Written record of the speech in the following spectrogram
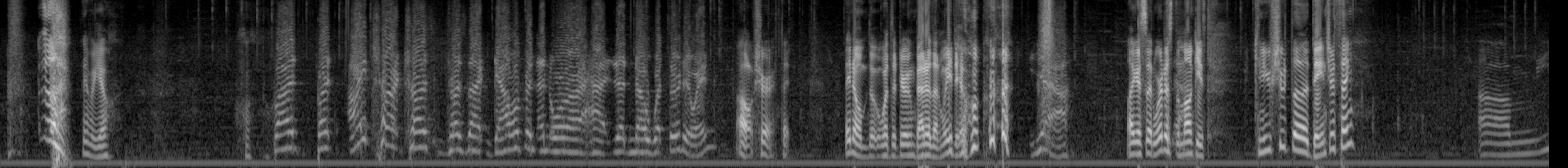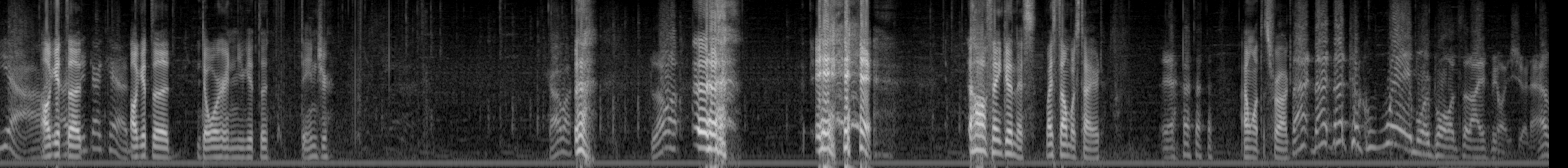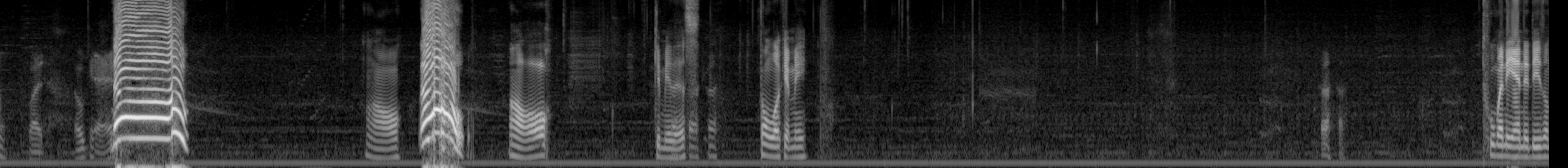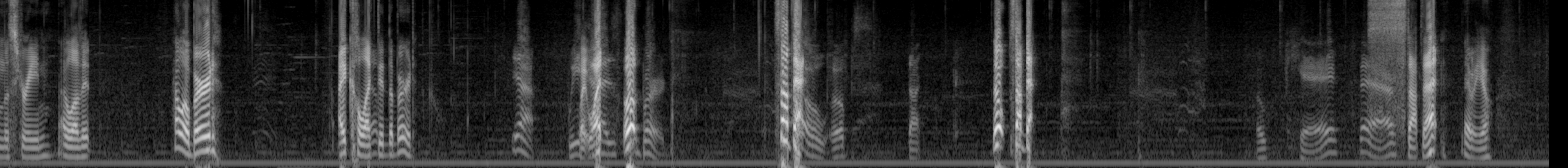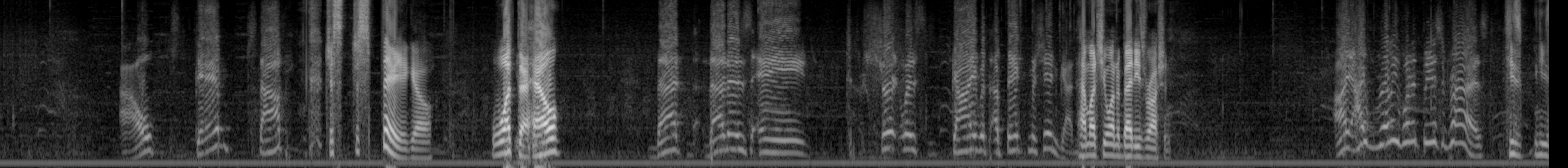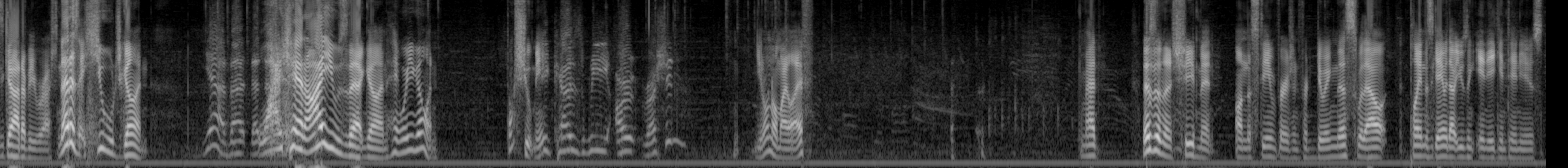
Ugh, there we go. But but I tr- trust trust that Galuf and, Aura ha- know what they're doing. Oh, sure. They, they know what they're doing better than we do. Yeah. like I said, we're just the monkeys. Can you shoot the danger thing? Um. Yeah. I'll I- get I the- think I can. I'll get the door and you get the danger. Come on. Blow up. Oh, thank goodness. My thumb was tired. Yeah. I want this frog. that that that took way more bullets than I feel it should have. But okay. No! Oh. No! Oh. Give me this. Don't look at me. Too many entities on the screen. I love it. Hello, bird. I collected the bird. Yeah. We Wait, what? Oh! bird. Stop that! Oh, oops. Done. No, stop that! Okay. There. Stop that. There we go. Ow. Damn. Stop. Just, just, there you go. What the hell? That that is a shirtless guy with a big machine gun. How much you want to bet he's Russian? I I really wouldn't be surprised. He's, he's gotta be Russian. That is a huge gun. Yeah, that. that Why that- can't I use that gun? Hey, where are you going? Don't shoot me. Because we aren't Russian. You don't know my life. Imagine, there's an achievement on the Steam version for doing this without playing this game without using any continues.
